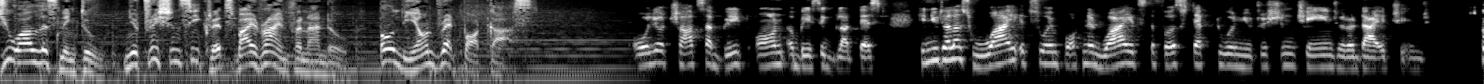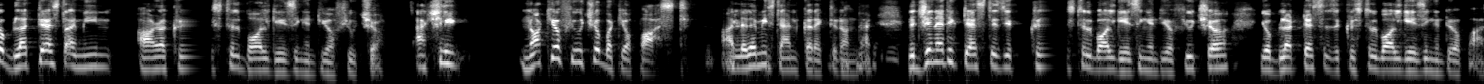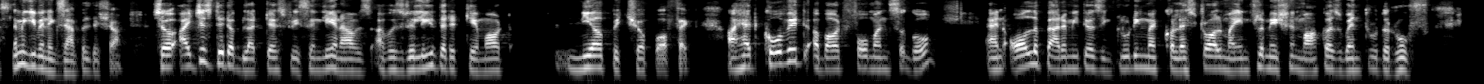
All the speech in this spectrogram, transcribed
You are listening to Nutrition Secrets by Ryan Fernando, only on Red Podcast. All your charts are built on a basic blood test. Can you tell us why it's so important and why it's the first step to a nutrition change or a diet change? So, blood test, I mean, are a crystal ball gazing into your future. Actually, not your future, but your past. Uh, let me stand corrected on that. The genetic test is your crystal ball gazing into your future. Your blood test is a crystal ball gazing into your past. Let me give an example, Disha. So I just did a blood test recently, and I was I was relieved that it came out near picture perfect. I had COVID about four months ago, and all the parameters, including my cholesterol, my inflammation markers, went through the roof.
